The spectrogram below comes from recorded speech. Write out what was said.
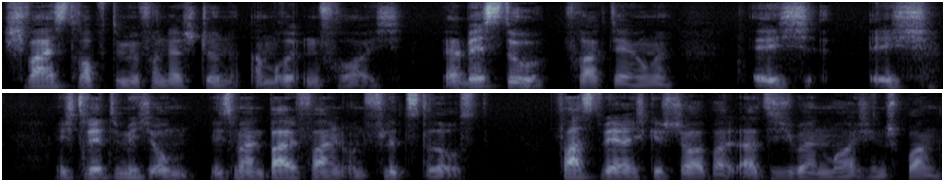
Schweiß tropfte mir von der Stirn, am Rücken fror ich. Wer bist du? fragte der Junge. Ich, ich, ich drehte mich um, ließ meinen Ball fallen und flitzte los. Fast wäre ich gestolpert, als ich über ein Mäulchen sprang,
